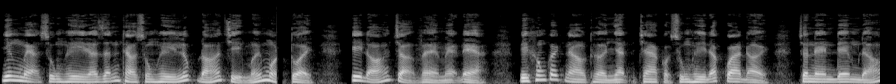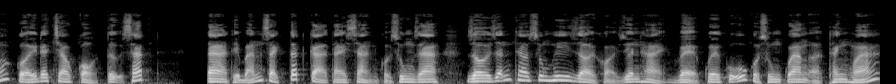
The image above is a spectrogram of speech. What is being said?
Nhưng mẹ sung hy đã dẫn theo sung hy lúc đó chỉ mới một tuổi, khi đó trở về mẹ đẻ. Vì không cách nào thừa nhận cha của sung hy đã qua đời, cho nên đêm đó cô ấy đã treo cổ tự sát ta thì bán sạch tất cả tài sản của sung gia, rồi dẫn theo sung hy rời khỏi duyên hải về quê cũ của sung quang ở thanh hóa,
